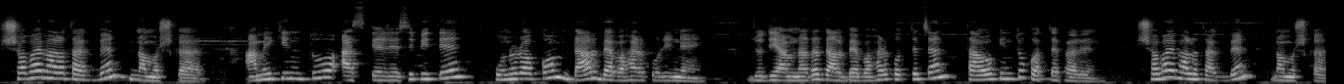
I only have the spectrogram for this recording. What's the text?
সবাই ভালো থাকবেন। নমস্কার। আমি কিন্তু আজকের রেসিপিতে কোনো রকম ডাল ব্যবহার করি নাই। যদি আপনারা ডাল ব্যবহার করতে চান তাও কিন্তু করতে পারেন। সবাই ভালো থাকবেন। নমস্কার।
